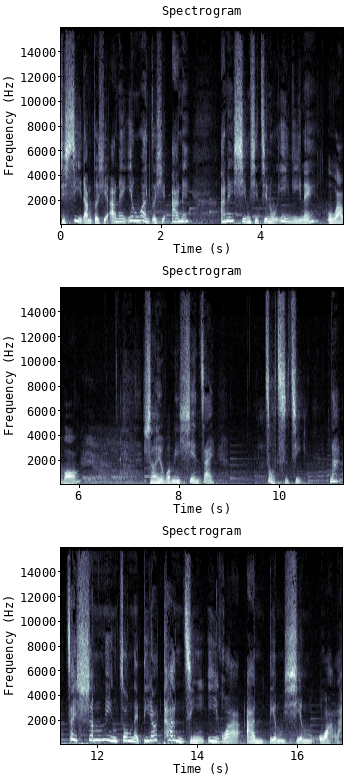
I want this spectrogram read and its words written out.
一世人都是安尼，永远都是安尼，安尼是不是真有意义呢？有啊无？所以我们现在做慈济。那在生命中呢，除了赚钱以外，安定生活啦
